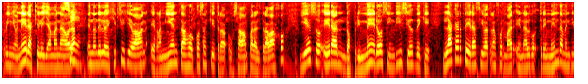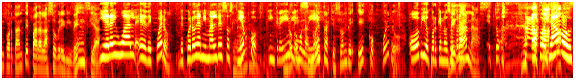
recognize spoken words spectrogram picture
riñoneras que le llaman ahora, en donde los egipcios llevaban herramientas o cosas que usaban para el trabajo y eso eran los primeros indicios de que la cartera se iba a transformar en algo tremendamente importante para la sobrevivencia. Y era igual eh, de cuero, de cuero de animal de esos tiempos, increíble. No como las nuestras que son de eco cuero. Obvio, porque nosotros Veganas. Eh, apoyamos,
